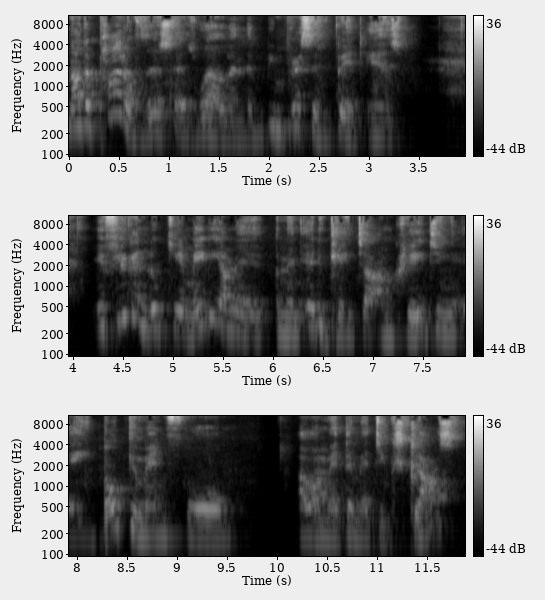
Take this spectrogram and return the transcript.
Now, the part of this as well, and the impressive bit is, if you can look here, maybe I'm, a, I'm an educator, I'm creating a document for our mathematics class.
